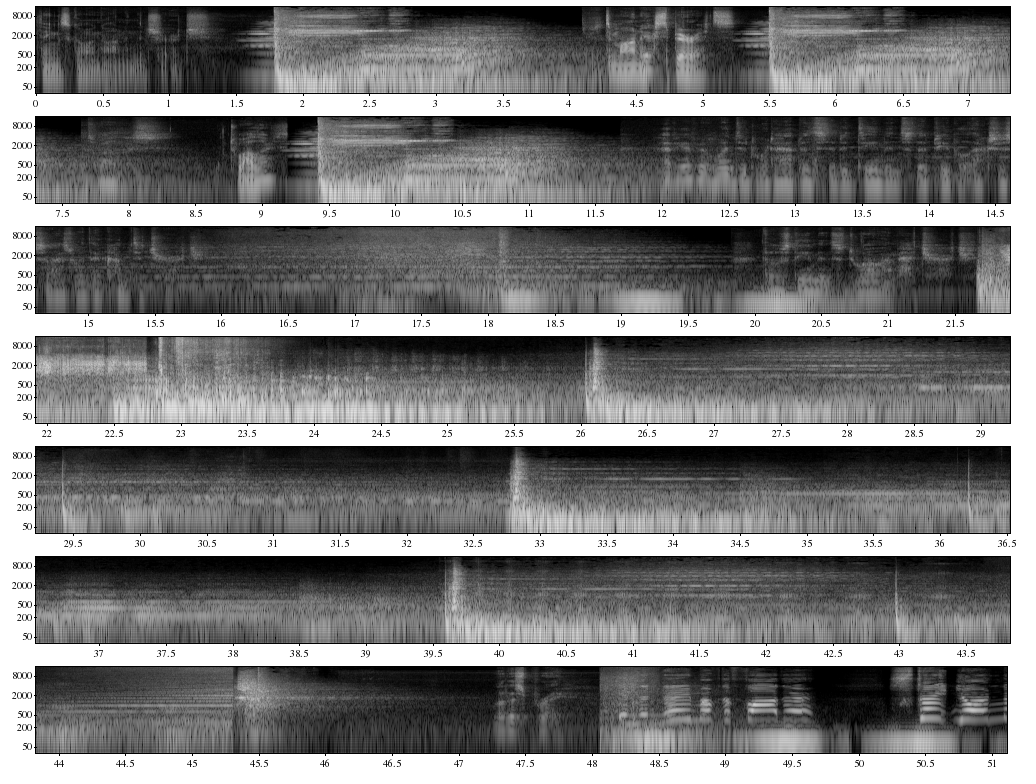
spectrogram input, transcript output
things going on in the church. Demonic spirits. Dwellers. Dwellers? Have you ever wondered what happens to the demons that people exorcise when they come to church? Those demons dwell in that church. Let us pray. In the name of the Father, state your name!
